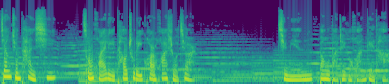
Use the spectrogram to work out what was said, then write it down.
将军叹息，从怀里掏出了一块花手绢儿，请您帮我把这个还给他，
